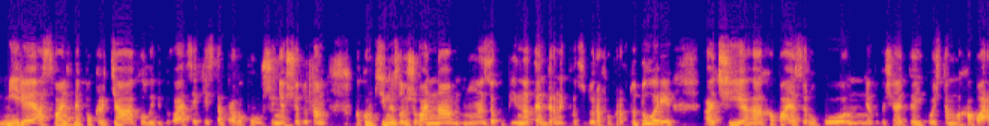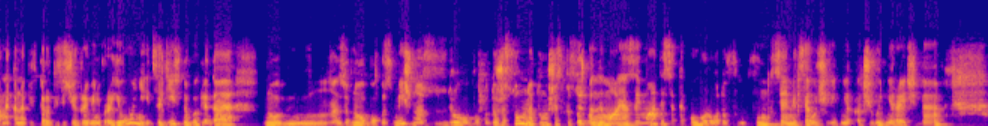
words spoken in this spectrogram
міряє асфальтне покриття, коли відбувається якесь там правопорушення щодо там корупційних зловживань на закупі на тендерних процедурах у Крафтодорі, чи е, хапає за руку, вибачайте, якогось там хабарника на півтори тисячі гривень в регіоні, і це дійсно виглядає ну з одного боку смішно, з другого боку дуже сумно, тому що спецслужба не має займатися такого роду функціями. Це очевидні очевидні речі. Да?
